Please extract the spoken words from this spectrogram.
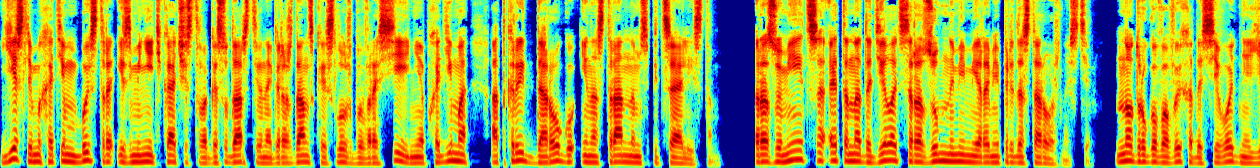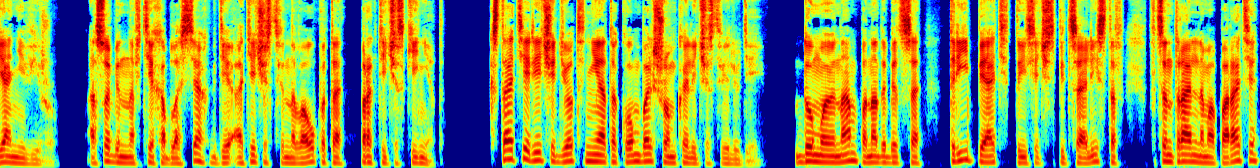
Если мы хотим быстро изменить качество государственной гражданской службы в России, необходимо открыть дорогу иностранным специалистам. Разумеется, это надо делать с разумными мерами предосторожности, но другого выхода сегодня я не вижу, особенно в тех областях, где отечественного опыта практически нет. Кстати, речь идет не о таком большом количестве людей. Думаю, нам понадобится 3-5 тысяч специалистов в центральном аппарате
